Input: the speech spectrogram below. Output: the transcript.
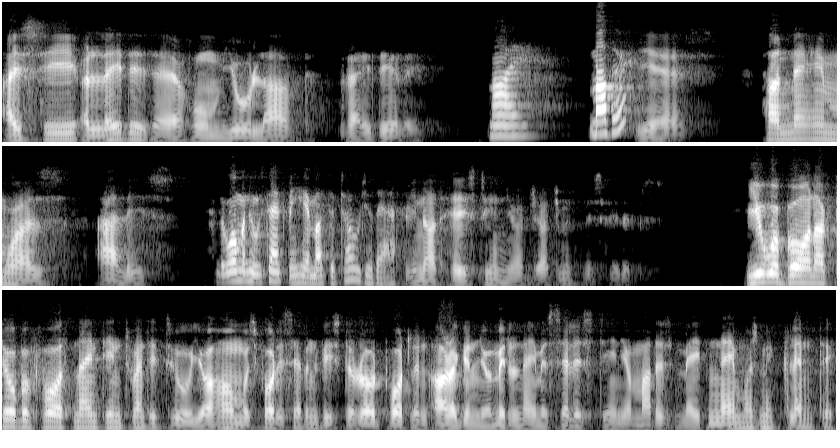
I see a lady there whom you loved very dearly. My mother? Yes. Her name was Alice. The woman who sent me here must have told you that. Be not hasty in your judgment, Miss Phillips. You were born October 4th, 1922. Your home was 47 Vista Road, Portland, Oregon. Your middle name is Celestine. Your mother's maiden name was McClintock.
